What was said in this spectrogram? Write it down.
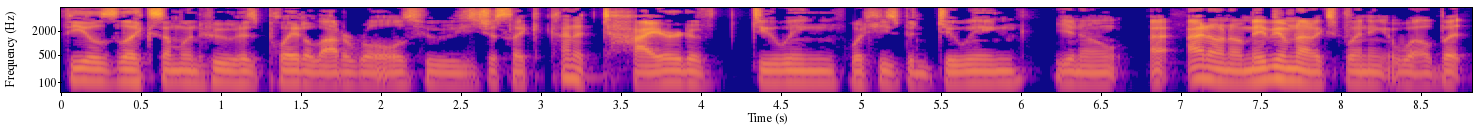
feels like someone who has played a lot of roles. Who he's just like kind of tired of doing what he's been doing. You know, I, I don't know. Maybe I'm not explaining it well, but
